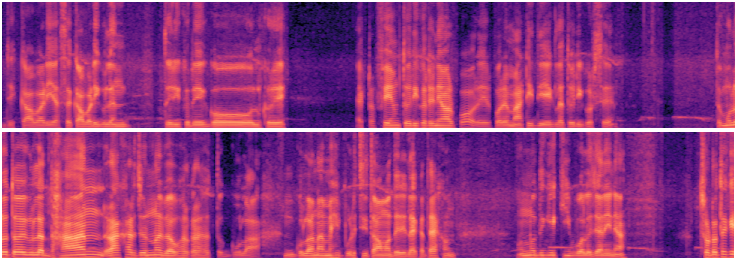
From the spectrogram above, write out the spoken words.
যে কাবাড়ি আছে, কাবাড়িগুলো তৈরি করে গোল করে একটা ফ্রেম তৈরি করে নেওয়ার পর এরপরে মাটি দিয়ে এগুলা তৈরি করছে। তো মূলত এগুলা ধান রাখার জন্যই ব্যবহার করা হতো গোলা গোলা নামেই পরিচিত আমাদের এলাকাতে এখন। অন্যদিকে কি বলে জানি না। ছোট থেকে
